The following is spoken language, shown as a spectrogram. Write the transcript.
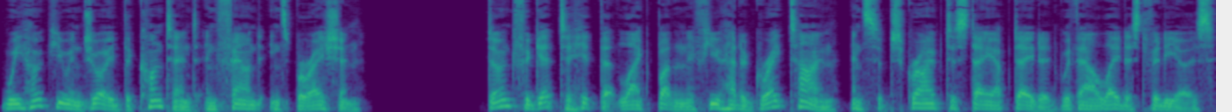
We hope you enjoyed the content and found inspiration. Don't forget to hit that like button if you had a great time and subscribe to stay updated with our latest videos.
